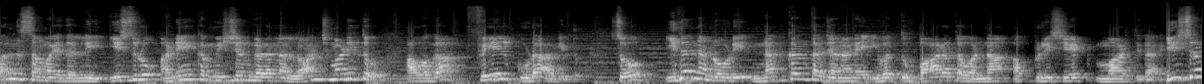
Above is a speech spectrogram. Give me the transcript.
ಒಂದು ಸಮಯದಲ್ಲಿ ಇಸ್ರೋ ಅನೇಕ ಮಿಷನ್ ಗಳನ್ನ ಲಾಂಚ್ ಮಾಡಿತ್ತು. ಅವಾಗ ಫೇಲ್ ಕೂಡ ಆಗಿತ್ತು. ಸೊ ಇದನ್ನ ನೋಡಿ ನಕ್ಕಂತ ಜನನೇ ಇವತ್ತು ಭಾರತವನ್ನ ಅಪ್ರಿಶಿಯೇಟ್ ಮಾಡ್ತಿದ್ದಾರೆ. ಇಸ್ರೋ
